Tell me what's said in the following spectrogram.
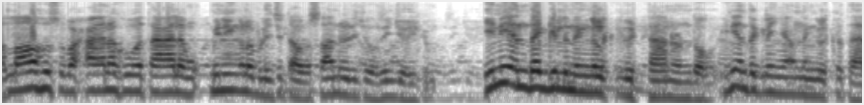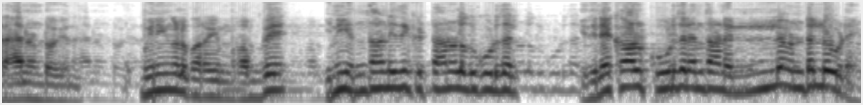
അള്ളാഹു സുബഹാനഹുവ താല മുഅ്മിനീങ്ങളെ വിളിച്ചിട്ട് അവസാനം ഒരു ചോദ്യം ചോദിക്കും. ഇനി എന്തെങ്കിലും നിങ്ങൾക്ക് കിട്ടാനുണ്ടോ? ഇനി എന്തെങ്കിലും ഞാൻ നിങ്ങൾക്ക് തരാനുണ്ടോ എന്ന്? മുനിങ്ങൾ പറയും റബ്ബേ ഇനി എന്താണ് ഇത് കിട്ടാനുള്ളത് കൂടുതൽ? ഇതിനേക്കാൾ കൂടുതൽ എന്താണ്? എല്ലാം ഉണ്ടല്ലോ ഇവിടെ.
